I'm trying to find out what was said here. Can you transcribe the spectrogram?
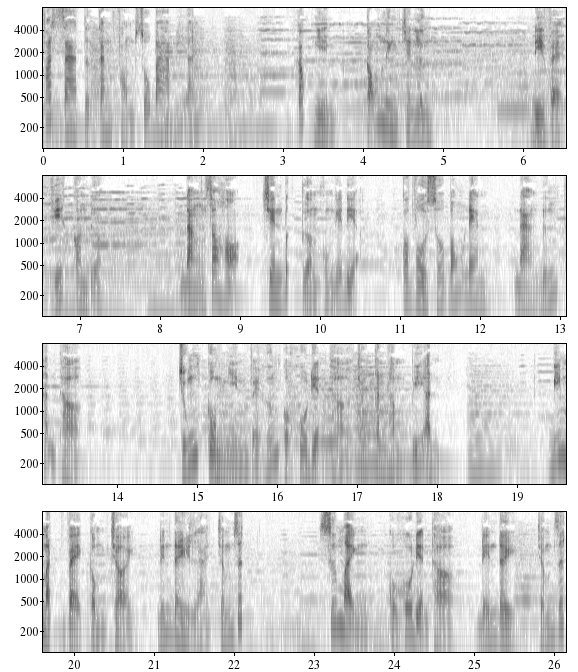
phát ra từ căn phòng số 3 bí ẩn. Góc Nhìn cõng Linh trên lưng, đi về phía con đường. Đằng sau họ, trên bức tường của nghĩa địa, có vô số bóng đen đang đứng thẫn thờ. Chúng cùng nhìn về hướng của khu điện thờ trong căn hầm bí ẩn. Bí mật về cổng trời đến đây là chấm dứt. Sứ mệnh của khu điện thờ đến đây chấm dứt.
